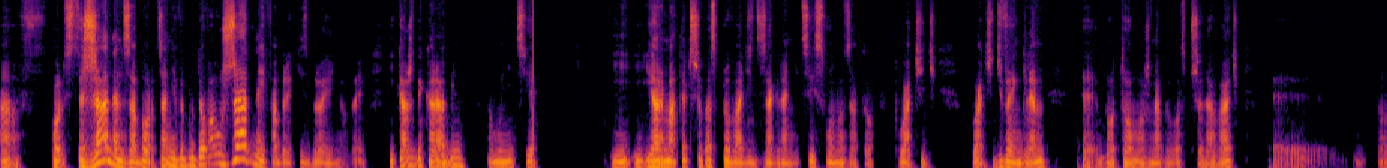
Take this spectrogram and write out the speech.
a w Polsce żaden zaborca nie wybudował żadnej fabryki zbrojeniowej i każdy karabin, amunicję i, i, i armatę trzeba sprowadzić z zagranicy i słono za to płacić płacić węglem, e, bo to można było sprzedawać. E, no,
